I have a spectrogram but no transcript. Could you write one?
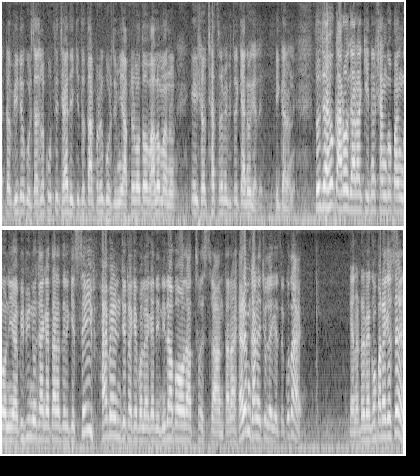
একটা ভিডিও করছি, আসলে করতে চাইনি, কিন্তু তারপরে করছি। আমি আপনার মতো ভালো মানুষ, এইসব ছাত্রামের ভিতরে কেন গেলেন? এই কারণে। তো যাই হোক আরও যারা কিনা সাঙ্গ পাঙ্গ নিয়ে বিভিন্ন জায়গায় তাদেরকে সেফ হ্যাবেন যেটাকে বলে এখানে নিরাপদ আশ্রয়স্থান তারা হ্যারেমখানে চলে গেছে। কোথায়? ক্যানাডার বেগম পাড়া গেছেন?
